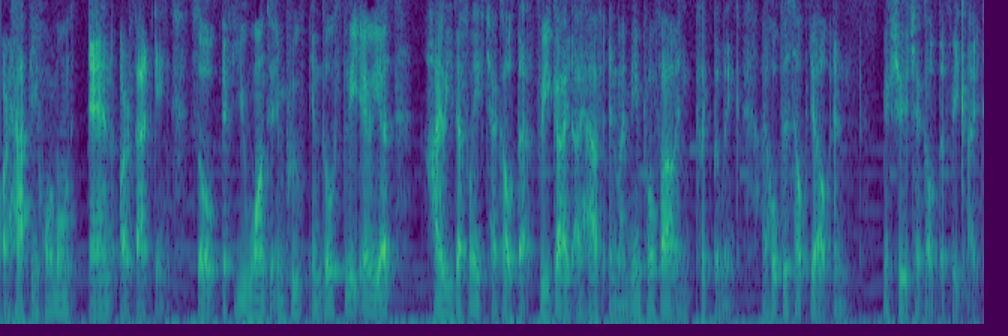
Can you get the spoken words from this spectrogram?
our happy hormone and our fat gain so if you want to improve in those three areas highly definitely check out that free guide i have in my main profile and click the link. I hope this helped you out and make sure you check out the free guide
